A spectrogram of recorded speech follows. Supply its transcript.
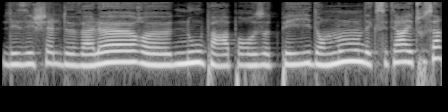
les échelles de valeur, euh, nous par rapport aux autres pays dans le monde, etc. Et tout ça,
